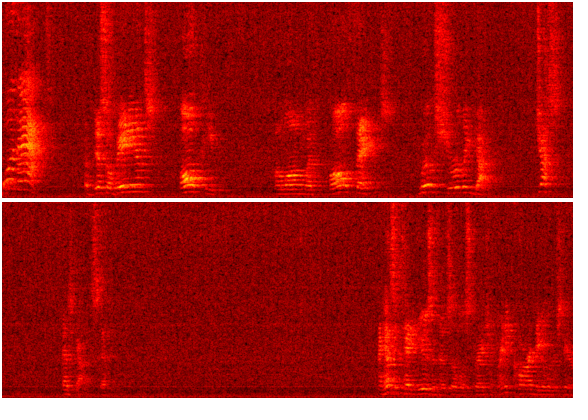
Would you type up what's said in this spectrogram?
one act of disobedience, all people, along with all things, will surely die, just as God said. I hesitate using this illustration. Are any car dealers here?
